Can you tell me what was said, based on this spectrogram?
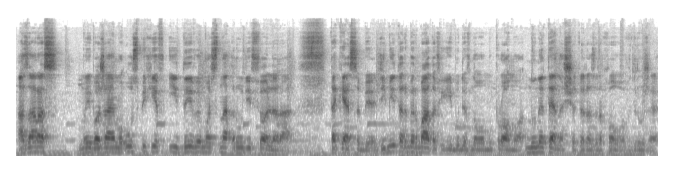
А зараз ми бажаємо успіхів і дивимось на Руді Фьоллера. Таке собі. Дімітр Бербатов, який буде в новому промо. Ну не те, на що ти розраховував, друже.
